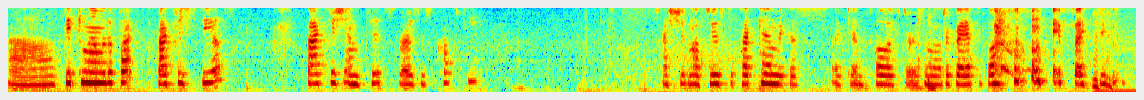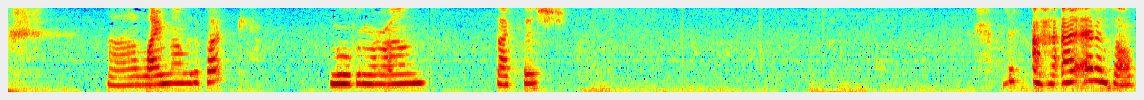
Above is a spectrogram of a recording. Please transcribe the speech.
Uh, Dicky now with the pack. Backfish steals. Backfish and Tits versus Kofti. I should not use the pack cam because I can't tell if there's another guy at the bottom if I do. Uh, lime now with the pack. Moving around. Backfish. I, I, I don't know.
